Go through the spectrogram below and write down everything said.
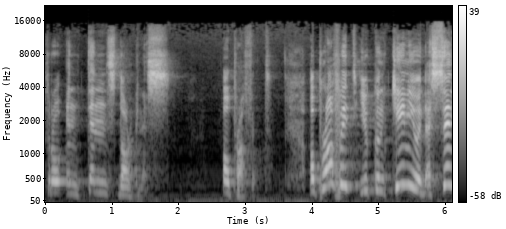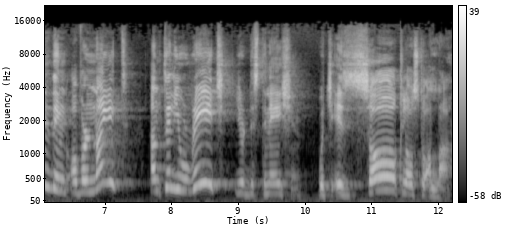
through intense darkness. O Prophet, O Prophet, you continued ascending overnight until you reached your destination, which is so close to Allah,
